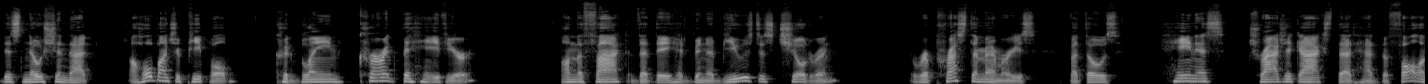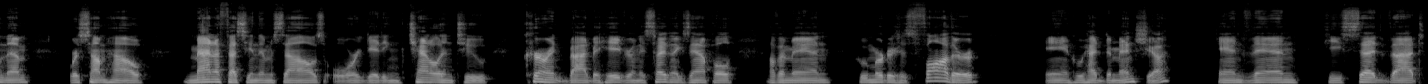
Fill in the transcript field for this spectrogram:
this notion that a whole bunch of people could blame current behavior on the fact that they had been abused as children, repressed the memories, but those heinous, tragic acts that had befallen them were somehow manifesting themselves or getting channeled into current bad behavior. And they cite an example of a man who murdered his father and who had dementia. And then he said that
